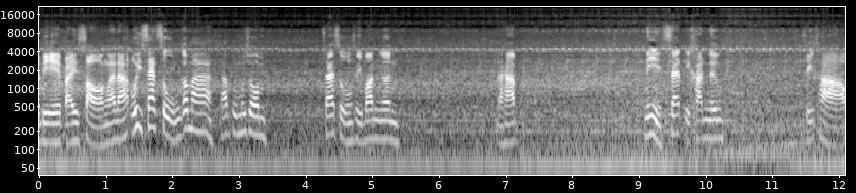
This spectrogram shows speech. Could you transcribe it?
LDA ไปสองแล้วนะ อุ้ยแซดสูงก็มาครับคุณผู้ชม แซดสูงสีบอลเงินนะครับ นี่แซดอีกคันหนึ่ง สีขาว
